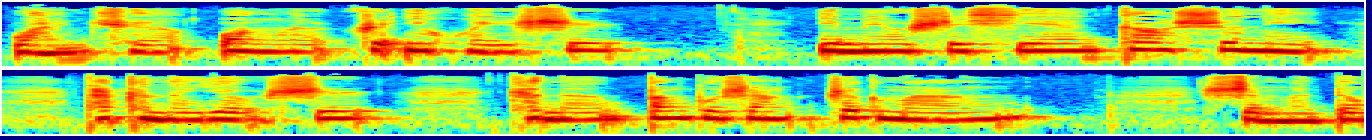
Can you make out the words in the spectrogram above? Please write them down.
完全忘了这一回事。也没有事先告诉你，他可能有事，可能帮不上这个忙，什么都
